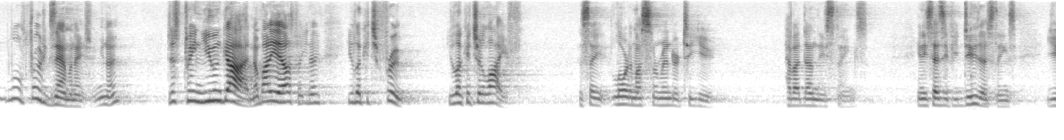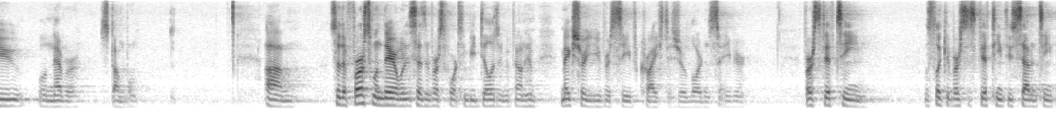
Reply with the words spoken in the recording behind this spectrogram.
A little fruit examination, you know, just between you and God, nobody else, but you know, you look at your fruit, you look at your life, and say, Lord, am I surrendered to you? Have I done these things? And he says, if you do those things, you will never stumble. Um, so the first one there, when it says in verse 14, be diligent, we found him, make sure you've received Christ as your Lord and Savior. Verse 15, let's look at verses 15 through 17.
